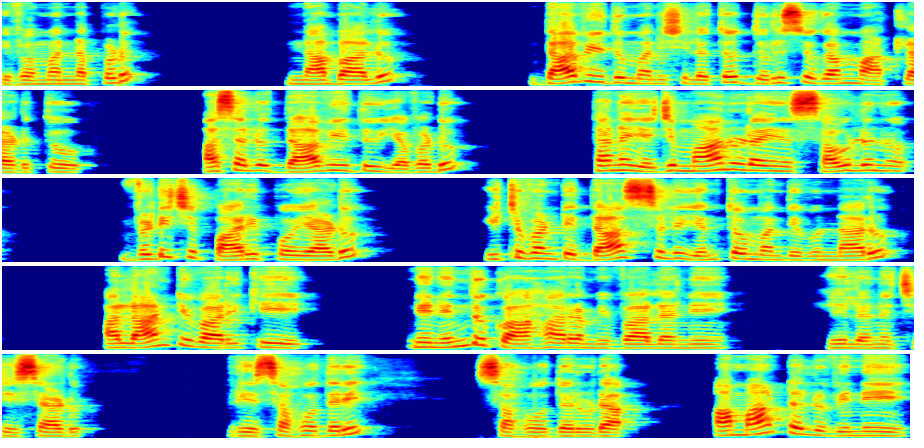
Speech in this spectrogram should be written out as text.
ఇవ్వమన్నప్పుడు నాబాలు దావీదు మనుషులతో దురుసుగా మాట్లాడుతూ అసలు దావీదు ఎవడు? తన యజమానుడైన సౌలును విడిచి పారిపోయాడు? ఇటువంటి దాసులు ఎంతోమంది ఉన్నారు. అలాంటి వారికి నేనెందుకు ఆహారం ఇవ్వాలని హేళన చేశాడు. ప్రియ సహోదరి సహోదరుడా ఆ మాటలు విని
